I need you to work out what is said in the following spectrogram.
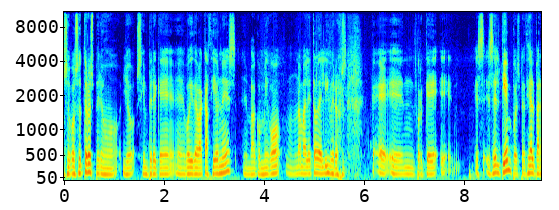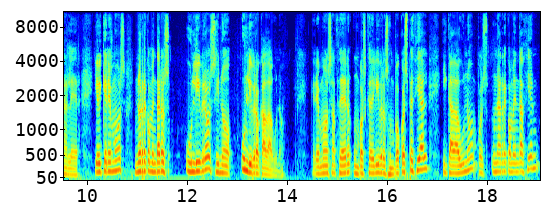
sé vosotros, pero yo siempre que eh, voy de vacaciones eh, va conmigo una maleta de libros, eh, porque es el tiempo especial para leer. Y hoy queremos no recomendaros un libro, sino un libro cada uno. Queremos hacer un bosque de libros un poco especial y cada uno, pues, una recomendación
